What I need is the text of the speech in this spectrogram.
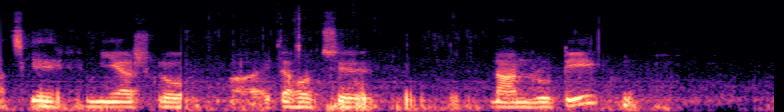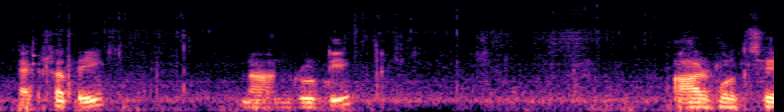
আজকে নিয়ে আসলো এটা হচ্ছে নান রুটি। একসাথেই নান রুটি। আর হচ্ছে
